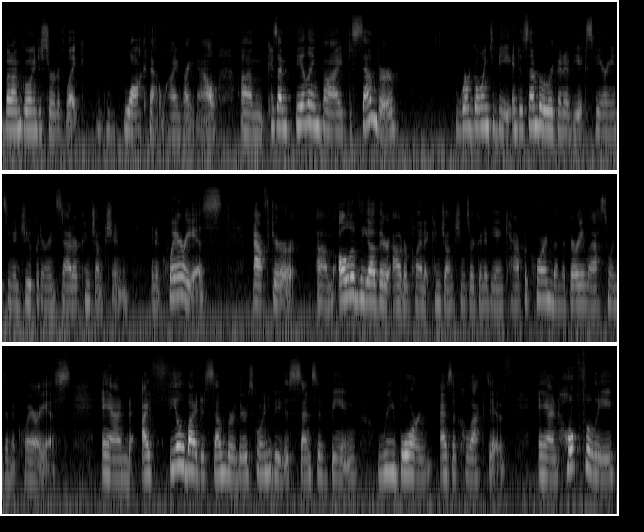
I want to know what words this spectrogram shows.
but I'm going to sort of like walk that line right now because um, I'm feeling by December we're going to be in December we're going to be experiencing a Jupiter and Saturn conjunction in Aquarius after um, all of the other outer planet conjunctions are going to be in Capricorn, then the very last one's in Aquarius. And I feel by December there's going to be this sense of being reborn as a collective. And hopefully,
